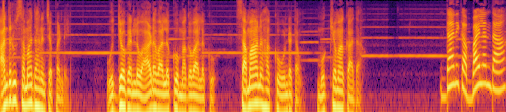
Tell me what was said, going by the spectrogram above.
అందరూ సమాధానం చెప్పండి. ఉద్యోగంలో ఆడవాళ్ళకు మగవాళ్ళకు సమాన హక్కు ఉండటం ముఖ్యమా కాదా? దానికి అబ్బాయిలంతా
